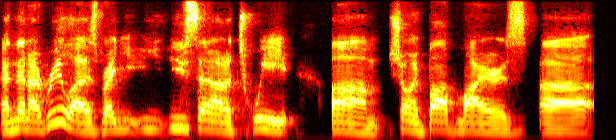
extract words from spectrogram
And then I realized, right, you, you sent out a tweet um, showing Bob Myers uh,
